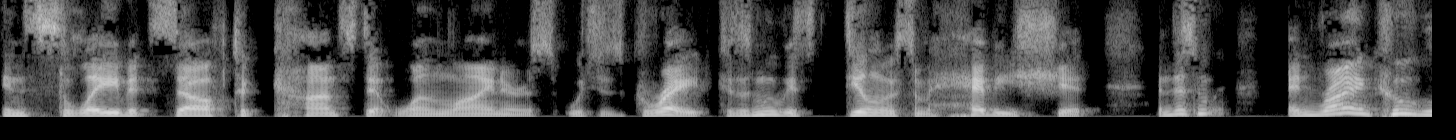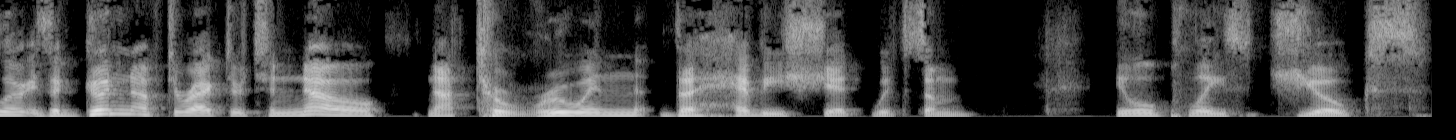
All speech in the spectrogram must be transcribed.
enslave itself to constant one-liners, which is great because this movie is dealing with some heavy shit. And this and Ryan Coogler is a good enough director to know not to ruin the heavy shit with some ill-placed jokes.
